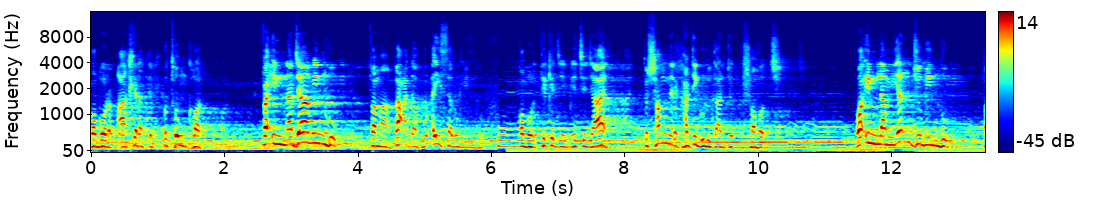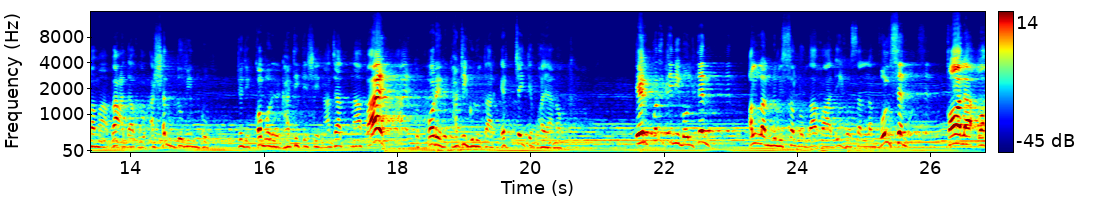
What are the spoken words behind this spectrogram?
কবর আখিরাতের প্রথম ঘর। ফাইন নাজা মিনহু, ফামা বাদাহু আইসারু মিনহু। কবর থেকে যে বেঁচে যায় তো সামনের ঘাটিগুলো তার জন্য সহজ। যদি কবরের ঘাটিতে সে নাজাত না পায়, তো পরের ঘাটিগুলো তার এর চাইতে ভয়ানক। এরপরে তিনি বলতেন আল্লাহ নবী সাল্লাল্লাহু আলাইহি ওয়াসাল্লাম বলছেন ক্বালা ওয়া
